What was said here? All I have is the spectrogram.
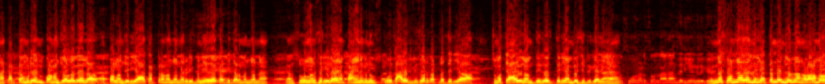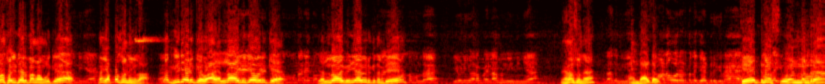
நான் கட்ட முடியாதுன்னு பணம் சொல்லவே இல்லை. அப்பெல்லாம் சரியா? கட்டுறேன் சொன்னேன். ரெடி பண்ணி ஏதோ கட்டி தரேன் தான் சொன்னேன். என் சூழ்நிலை சரியில்லை. என் பையனுக்கு ஸ்கூல் காலேஜ் ஃபீஸோட கட்டல சரியா? சும்மா தேவையில்லாம தெரியாது தெரியாம பேசிட்டு இருக்காதீங்க. என்ன சொன்னாதான் தெரியும்? எத்தனை டைம் சொல்லுவாங்க? வரும்போது சொல்லிட்டே இருப்பாங்க உங்களுக்கு. எப்ப சொன்னீங்களா? வீடியோ இருக்கு. வா எல்லா வீடியோவும் இருக்கு. எல்லா வீடியோவும் இருக்கு தம்பி. ஈவினிங் வரப்ப என்ன சொன்னீங்க என்ன சொன்னேன்? அந்த ஆள்கிட்ட பணம் ஒரு இடத்துல கேட்டிருக்கிறேன். கேட்டு நான் ஃபோன் பண்றேன்.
